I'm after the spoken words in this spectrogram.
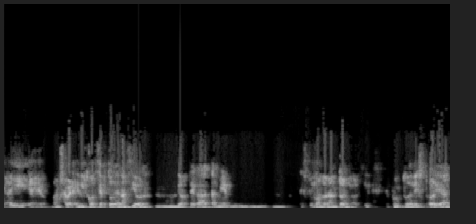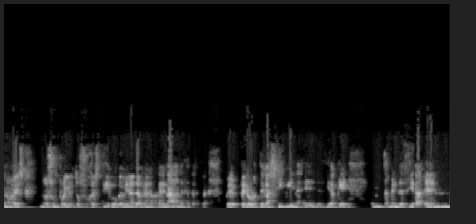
hay, eh, vamos a ver, en el concepto de nación mm, de Ortega también mm, estoy con don Antonio, es decir, el producto de la historia no es, no es un proyecto sugestivo que viene de Renan, etcétera, Pero, Ortega sí bien eh, decía que, mm, también decía en,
